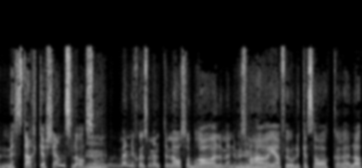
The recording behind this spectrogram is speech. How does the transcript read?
med starka känslor. Som Mm. människor som inte mår så bra eller människor som är Mm. arga för olika saker eller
